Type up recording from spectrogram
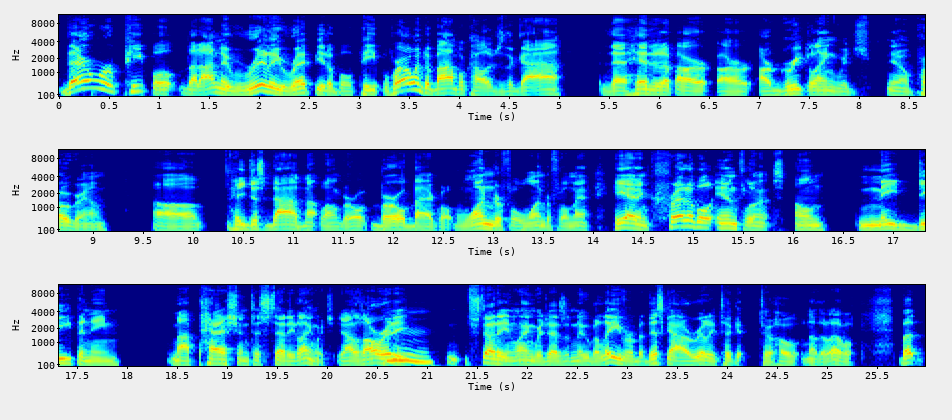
there were people that I knew, really reputable people. Where I went to Bible college, the guy that headed up our our, our Greek language, you know, program. Uh, he just died not long ago. Burl Bagwell, wonderful, wonderful man. He had incredible influence on me deepening my passion to study language. You know, I was already Mm. studying language as a new believer, but this guy really took it to a whole another level. But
